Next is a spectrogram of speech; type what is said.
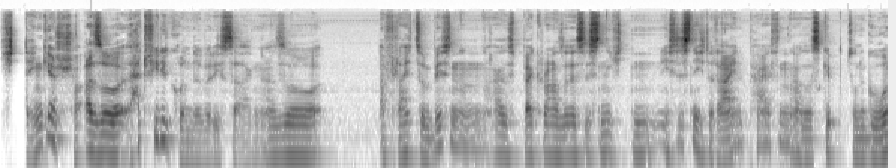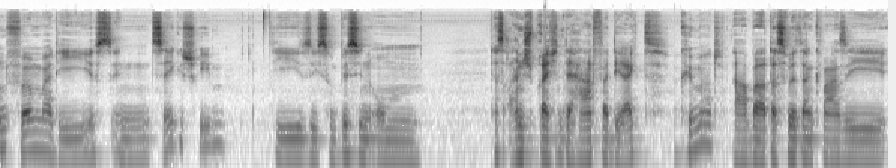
Ich denke schon. Also hat viele Gründe, würde ich sagen. Also vielleicht so ein bisschen als Background. Also es ist nicht, es ist nicht rein Python. Also es gibt so eine Grundfirma, die ist in C geschrieben, die sich so ein bisschen um das Ansprechen der Hardware direkt kümmert. Aber das wird dann quasi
